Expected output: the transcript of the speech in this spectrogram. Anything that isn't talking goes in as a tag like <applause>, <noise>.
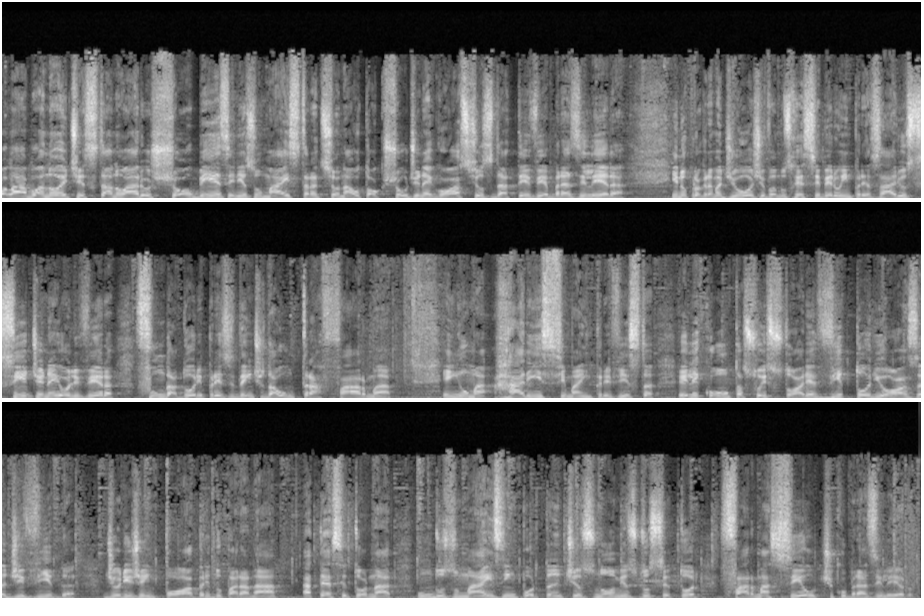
Olá, boa noite. Está no ar o Show Business, o mais tradicional talk show de negócios da TV brasileira. E no programa de hoje vamos receber o empresário Sidney Oliveira, fundador e presidente da Ultrafarma. Em uma raríssima entrevista, ele conta sua história vitoriosa de vida, de origem pobre do Paraná até se tornar um dos mais importantes nomes do setor farmacêutico brasileiro.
